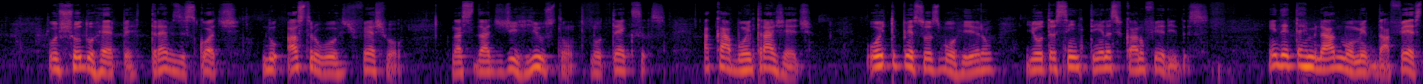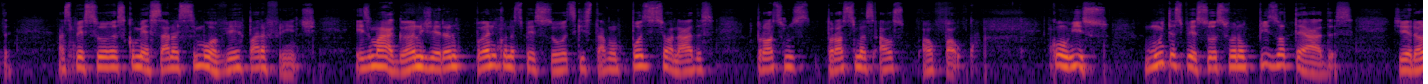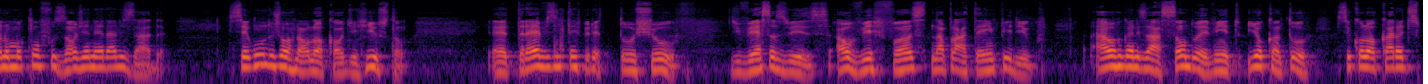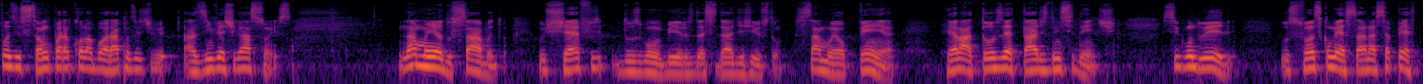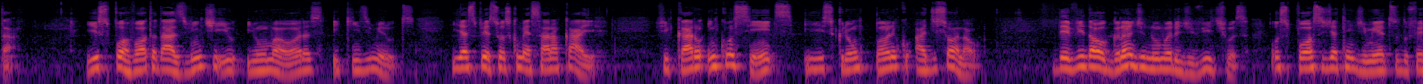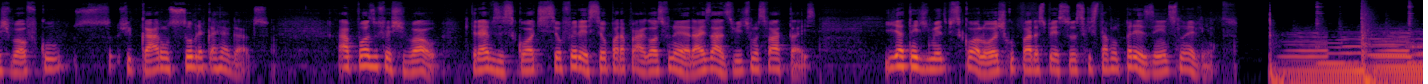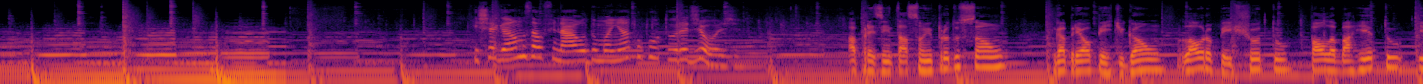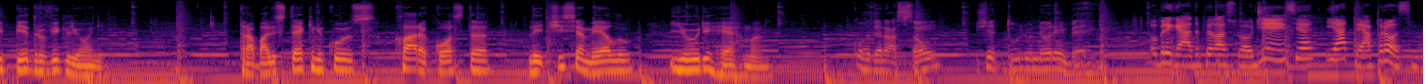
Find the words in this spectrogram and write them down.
o show do rapper Travis Scott no Astroworld Festival, na cidade de Houston, no Texas, acabou em tragédia oito pessoas morreram e outras centenas ficaram feridas. Em determinado momento da festa, as pessoas começaram a se mover para frente, esmagando e gerando pânico nas pessoas que estavam posicionadas próximos, próximas aos, ao palco. Com isso, muitas pessoas foram pisoteadas, gerando uma confusão generalizada. Segundo o jornal local de Houston, é, Travis interpretou o show diversas vezes ao ver fãs na plateia em perigo. A organização do evento e o cantor se colocaram à disposição para colaborar com as investigações. Na manhã do sábado, o chefe dos bombeiros da cidade de Houston, Samuel Penha, relatou os detalhes do incidente. Segundo ele, os fãs começaram a se apertar. Isso por volta das 21 horas e 15 minutos. e as pessoas começaram a cair. Ficaram inconscientes e isso criou um pânico adicional. Devido ao grande número de vítimas, os postos de atendimento do festival ficou, ficaram sobrecarregados. Após o festival, Travis Scott se ofereceu para pagar os funerais das vítimas fatais e atendimento psicológico para as pessoas que estavam presentes no evento. E chegamos ao final do Manhã com Cultura de hoje. Apresentação e produção: Gabriel Perdigão, Laura Peixoto, Paula Barreto e Pedro Viglione. Trabalhos técnicos: Clara Costa, Letícia Melo e Yuri Herman. Coordenação: Getúlio Nuremberg. Obrigada pela sua audiência e até a próxima.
